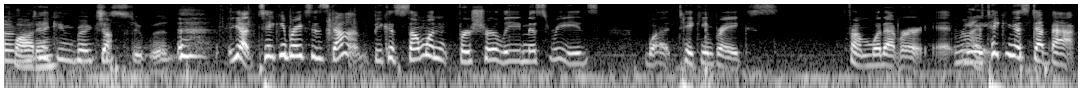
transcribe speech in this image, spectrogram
know. applauding. Taking breaks Jo- is stupid. Yeah, taking breaks is dumb because someone for surely misreads what taking breaks from whatever. eh, You know, taking a step back.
